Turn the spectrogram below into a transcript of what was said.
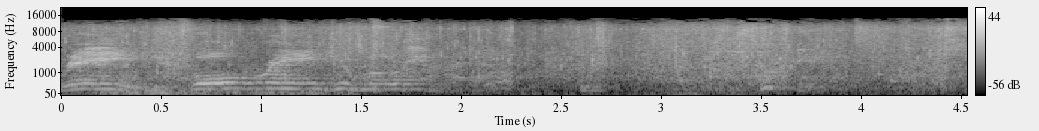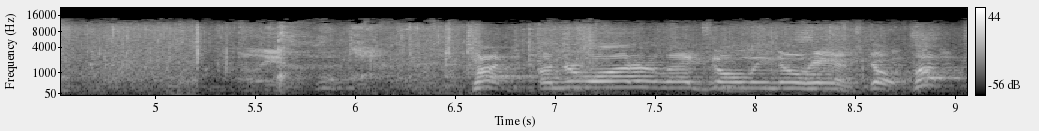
Range. Full range of motion. Touch. Underwater. Legs only. No hands. Go. Hop.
